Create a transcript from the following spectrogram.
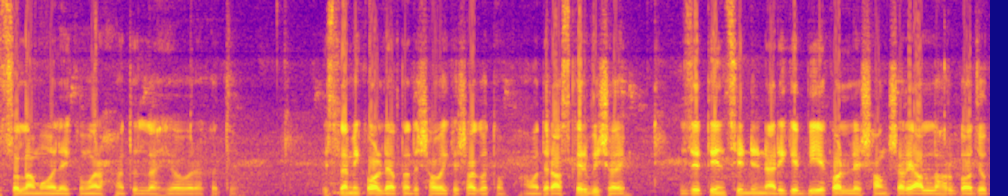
আসসালামু আলাইকুম রহমতুল্লাহি ওবরাকাত ইসলামিক ওয়ার্ল্ডে আপনাদের সবাইকে স্বাগতম। আমাদের আজকের বিষয়, যে তিন শ্রেণির নারীকে বিয়ে করলে সংসারে আল্লাহর গজব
